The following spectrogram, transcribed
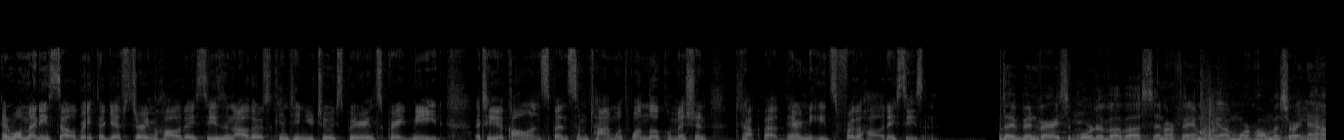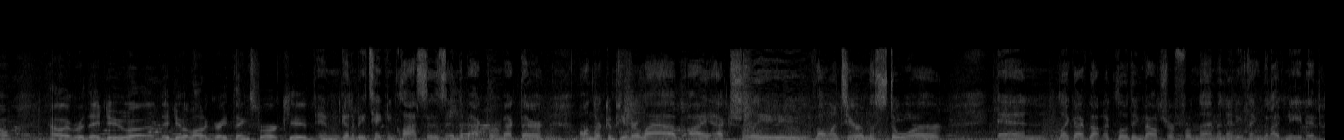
And while many celebrate their gifts during the holiday season, others continue to experience great need. Atia Collins spent some time with one local mission to talk about their needs for the holiday season. They've been very supportive of us and our family. Um, we're homeless right now. However, they do uh, they do a lot of great things for our kids. I'm going to be taking classes in the back room back there on their computer lab. I actually volunteer in the store, and like I've gotten a clothing voucher from them and anything that I've needed.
